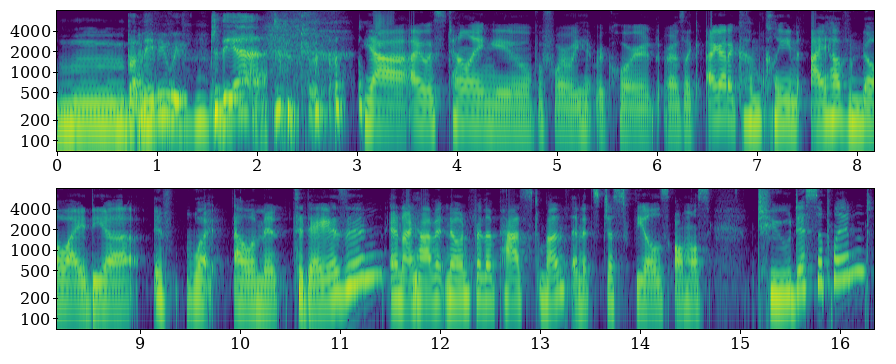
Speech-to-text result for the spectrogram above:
Mm, but maybe we've to the end. Yeah, I was telling you before we hit record, where I was like, I gotta come clean. I have no idea if what element today is in, and I haven't known for the past month, and it just feels almost too disciplined,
